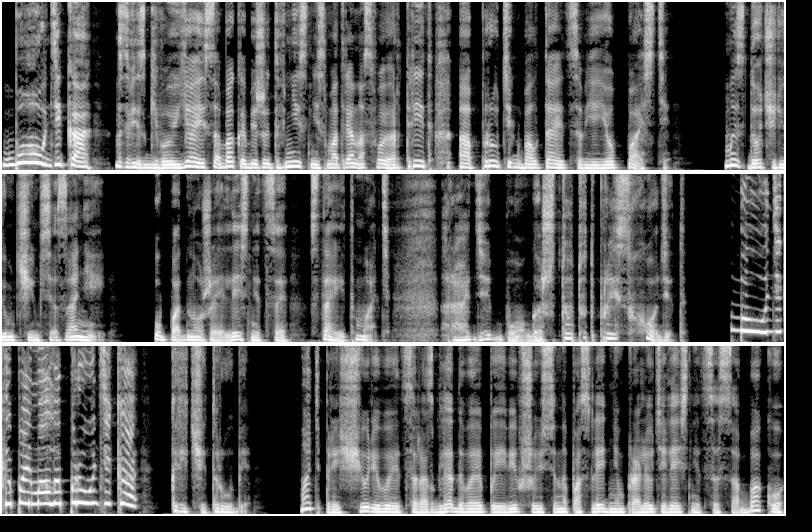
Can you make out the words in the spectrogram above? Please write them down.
«Боудика!» — взвизгиваю я, и собака бежит вниз, несмотря на свой артрит, а прутик болтается в ее пасти. Мы с дочерью мчимся за ней. У подножия лестницы стоит мать. «Ради бога, что тут происходит?» «Будика поймала прутика!» — кричит Руби. Мать прищуривается, разглядывая появившуюся на последнем пролете лестницы собаку,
